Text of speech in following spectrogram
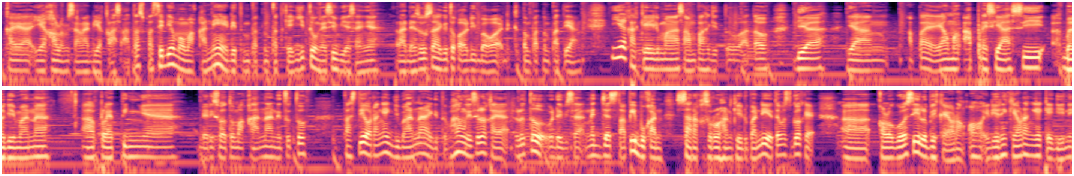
kayak ya kalau misalnya dia kelas atas pasti dia mau makannya di tempat-tempat kayak gitu nggak sih biasanya? Rada susah gitu kalau dibawa ke tempat-tempat yang iya kaki lima sampah gitu. Atau dia yang apa ya yang mengapresiasi bagaimana uh, platingnya dari suatu makanan itu tuh pasti orangnya gimana gitu. Paham gak sih lo? Kayak lo tuh udah bisa ngejudge tapi bukan secara keseluruhan kehidupan dia. Itu maksud gue kayak uh, kalau gue sih lebih kayak orang oh dia ini kayak orang kayak kayak gini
